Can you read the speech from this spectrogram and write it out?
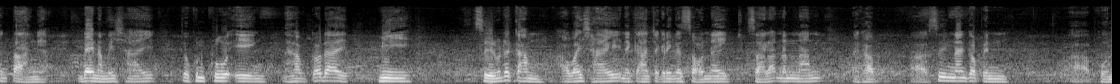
ต่างๆเนี่ยได้นำไปใช้ตัวคุณครูเองนะครับ ก็ได้มีสื่อนวัตกรรมเอาไว้ใช้ในการจัดการเรียนการสอนในสาระนั้นๆนะครับซึ่งนั่นก็เป็นผล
